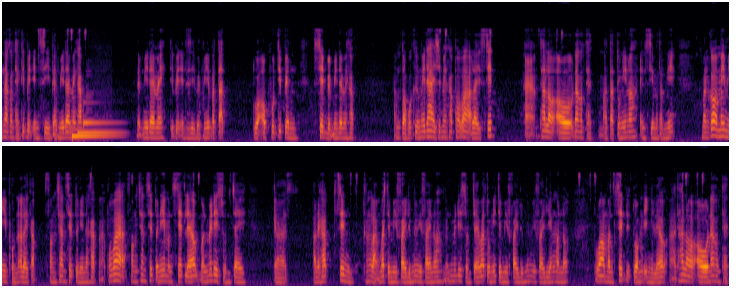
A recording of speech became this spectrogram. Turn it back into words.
หน้าคอนแทคที่เป็น NC แบบนี้ได้ไหมครับ แบบนี้ได้ไหมที่เป็น NC แบบนี้มาตัด ตัว output ที่เป็นเซตแบบนี้ได้ไหมครับคำตอบก็คือไม่ได้ใช่ไหมครับ เพราะว่าอะไรเซตอ่าถ้าเราเอาหน้าคอนแทคมาตัดตรงนี้เนาะ NC มาตัดตรงนี้ มันก็ไม่มีผลอะไรกับฟังก์ชันเซตตัวนี้นะครับ เพราะว่าฟังก์ชันเซตตัวนี้มันเซตแล้วมันไม่ได้สนใจอะไรครับ เส้นข้างหลังว่าจะมีไฟหรือไม่มีไฟเนาะ มันไม่ได้สนใจว่าตรงนี้จะมีไฟหรือไม่มีไฟเลี้ยงมันเนาะ เพราะว่ามันเซตในตัวมันเองอยู่แล้ว ถ้าเราเอาหน้าคอนแทค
